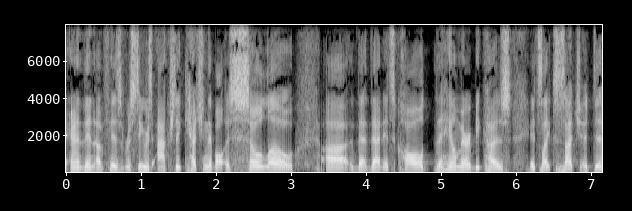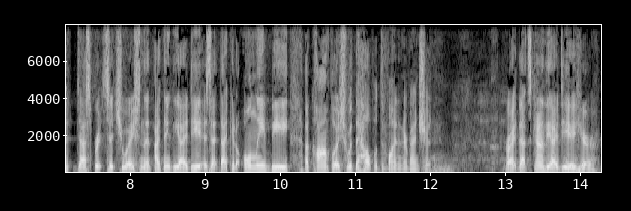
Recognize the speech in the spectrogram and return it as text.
and then of his receivers actually catching the ball is so low uh, that, that it's called the Hail Mary because it's like such a de- desperate situation that I think the idea is that that could only be accomplished with the help of divine intervention. Right? That's kind of the idea here.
